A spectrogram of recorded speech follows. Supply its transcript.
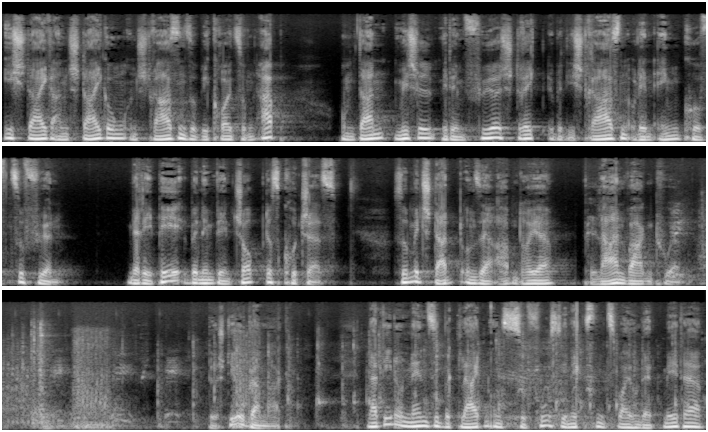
ich steige an Steigungen und Straßen sowie Kreuzungen ab, um dann Michel mit dem Führstrick über die Straßen oder in engen Kurven zu führen. Mary P. übernimmt den Job des Kutschers. Somit startet unser Abenteuer Planwagentour. Durch die Uckermark. Nadine und Nancy begleiten uns zu Fuß die nächsten 200 Meter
